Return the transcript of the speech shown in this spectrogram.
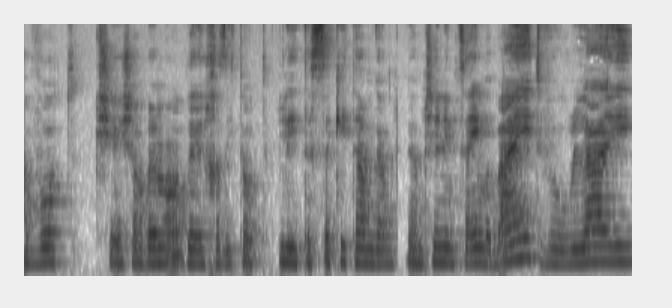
אבות כשיש הרבה מאוד אה, חזיתות להתעסק איתם גם, גם כשנמצאים בבית, ואולי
